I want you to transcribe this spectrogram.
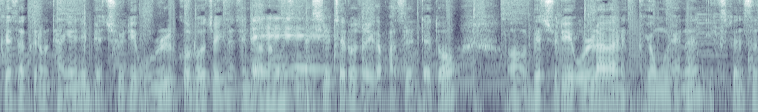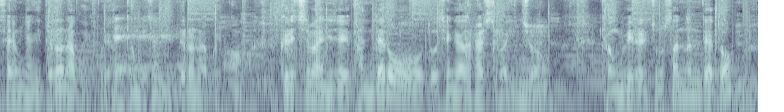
그래서 그러면 당연히 매출이 오를 거로 저희는 생각을 네. 하고 있습니다. 실제로 저희가 봤을 때도 어, 매출이 올라가는 경우에는 익스펜스 사용량이 늘어나고 있고요. 네. 경비 사용량이 늘어나고 있고. 어. 그렇지만 이제 반대로도 생각을 할 수가 있죠. 음. 경비를 좀 썼는데도 음.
